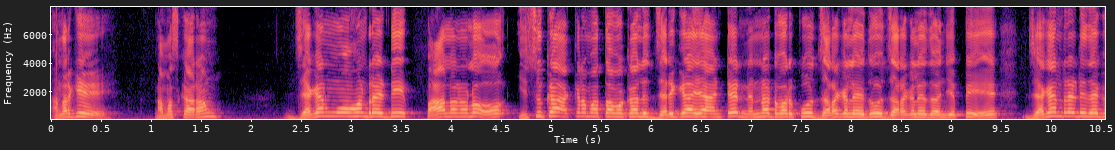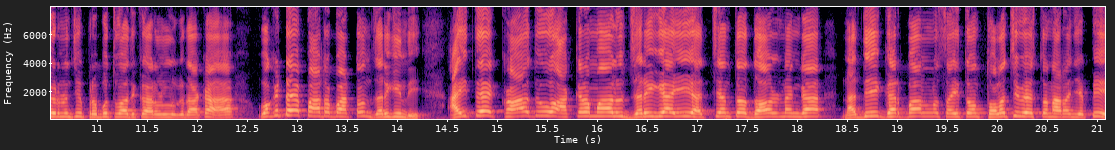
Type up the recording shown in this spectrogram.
అందరికీ నమస్కారం. జగన్మోహన్ రెడ్డి పాలనలో ఇసుక అక్రమ తవ్వకాలు జరిగాయా అంటే నిన్నటి వరకు జరగలేదు జరగలేదు అని చెప్పి జగన్ రెడ్డి దగ్గర నుంచి ప్రభుత్వ అధికారుల దాకా ఒకటే పాట పాడటం జరిగింది. అయితే కాదు అక్రమాలు జరిగాయి అత్యంత దారుణంగా నదీ గర్భాలను సైతం తొలచివేస్తున్నారని చెప్పి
